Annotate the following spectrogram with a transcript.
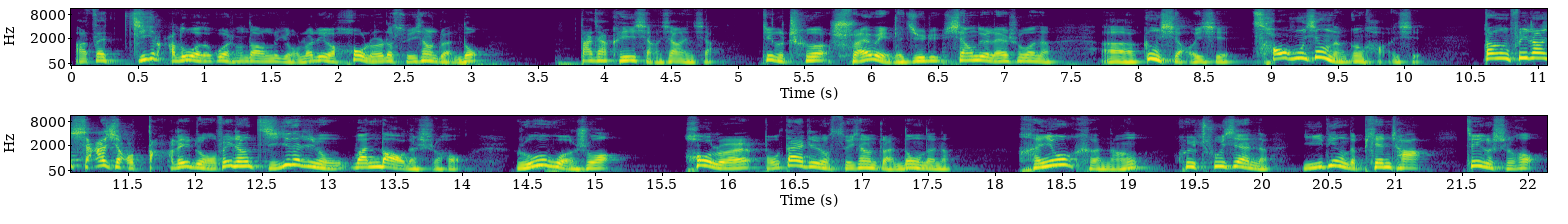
啊，在急打舵的过程当中，有了这个后轮的随向转动，大家可以想象一下，这个车甩尾的几率相对来说呢，呃，更小一些，操控性能更好一些。当非常狭小打这种非常急的这种弯道的时候，如果说后轮不带这种随向转动的呢，很有可能。会出现的一定的偏差，这个时候，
